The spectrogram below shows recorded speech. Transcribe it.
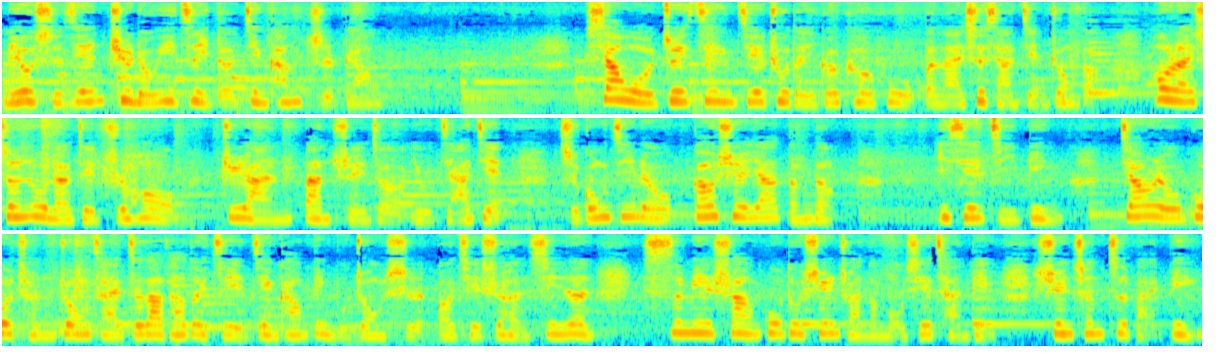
没有时间去留意自己的健康指标。像我最近接触的一个客户，本来是想减重的，后来深入了解之后，居然伴随着有甲减、子宫肌瘤、高血压等等一些疾病。交流过程中才知道，他对自己健康并不重视，而且是很信任市面上过度宣传的某些产品，宣称治百病。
